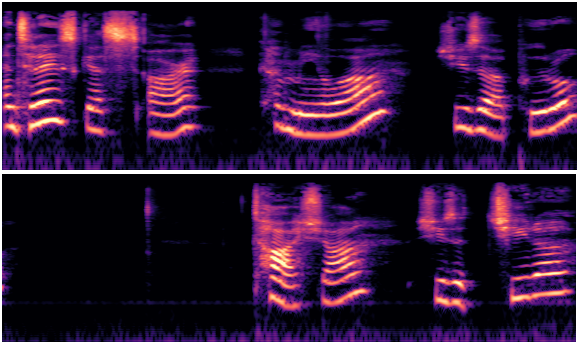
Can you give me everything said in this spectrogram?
And today's guests are Camilla, she's a poodle. Tasha, she's a cheetah.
